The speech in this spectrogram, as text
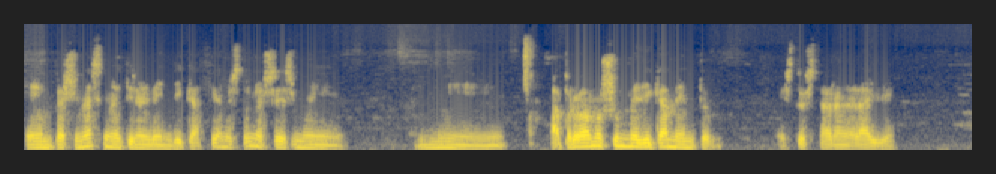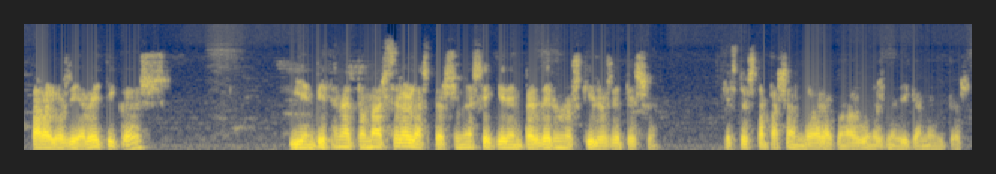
en personas que no tienen la indicación. Esto no sé, es muy, muy... Aprobamos un medicamento, esto está ahora en el aire, para los diabéticos y empiezan a tomárselo las personas que quieren perder unos kilos de peso. Esto está pasando ahora con algunos medicamentos.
